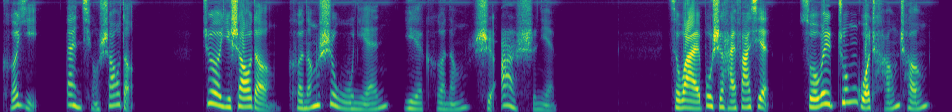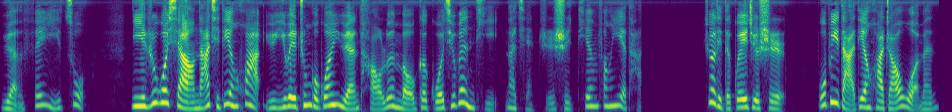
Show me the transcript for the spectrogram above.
可以，但请稍等。这一稍等可能是五年，也可能是二十年。此外，布什还发现，所谓中国长城远非一座。你如果想拿起电话与一位中国官员讨论某个国际问题，那简直是天方夜谭。这里的规矩是，不必打电话找我们，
